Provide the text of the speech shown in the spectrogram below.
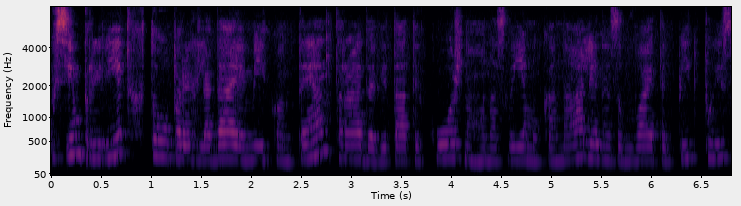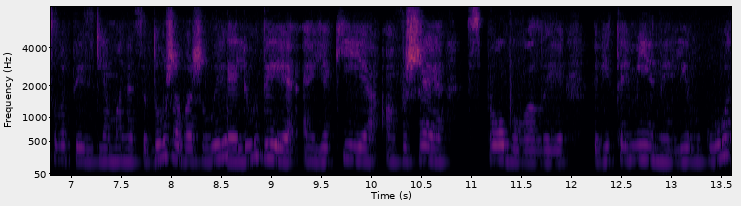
Усім привіт! Хто переглядає мій контент, рада вітати кожного на своєму каналі. Не забувайте підписуватись. Для мене це дуже важливо. Люди, які вже спробували вітаміни Live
